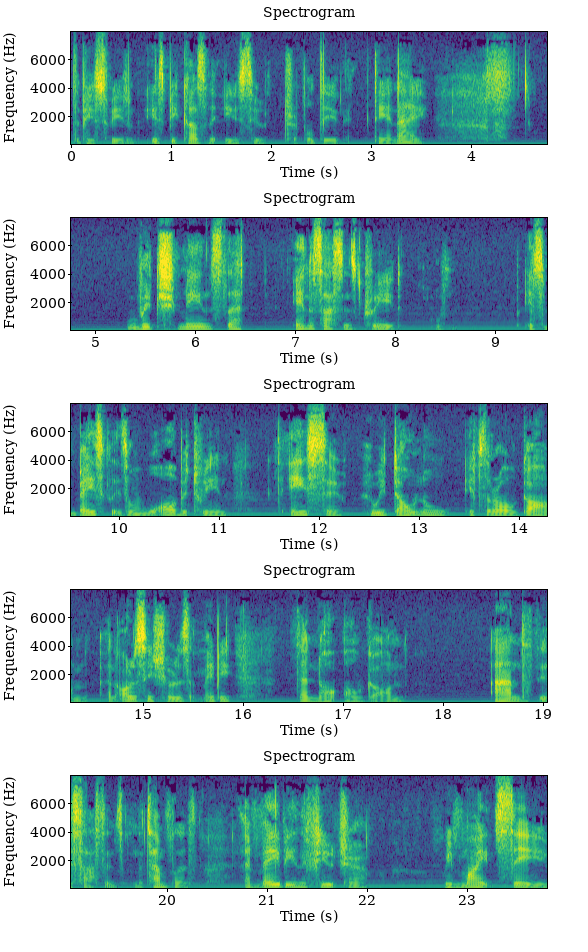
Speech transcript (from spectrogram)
the piece of Eden is because of the Isu triple DNA, which means that in Assassin's Creed, it's basically it's a war between the Isu, who we don't know if they're all gone, and Odyssey showed us that maybe they're not all gone, and the Assassins and the Templars, and maybe in the future we might see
